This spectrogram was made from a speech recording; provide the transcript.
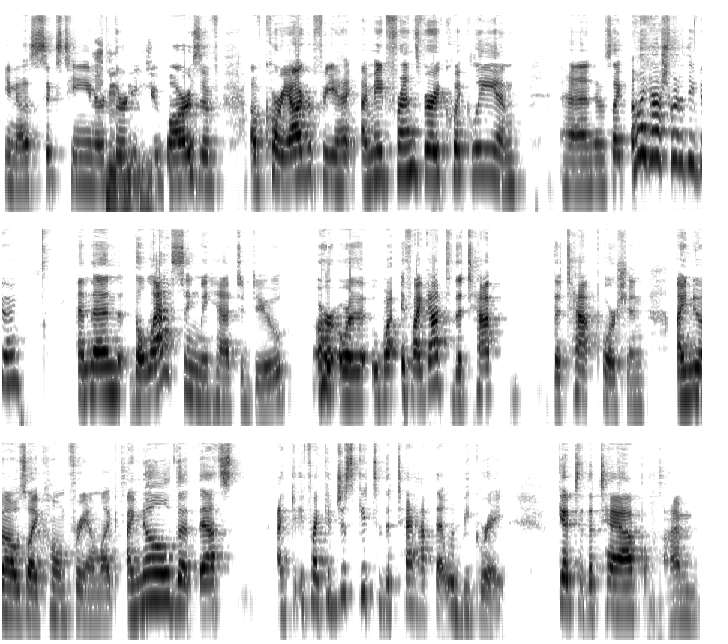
you know, 16 or 32 bars of of choreography. I, I made friends very quickly and and I was like, oh my gosh, what are they doing? And then the last thing we had to do, or or if I got to the tap the tap portion, I knew I was like home free. I'm like, I know that that's I, if I could just get to the tap, that would be great. Get to the tap. I'm,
